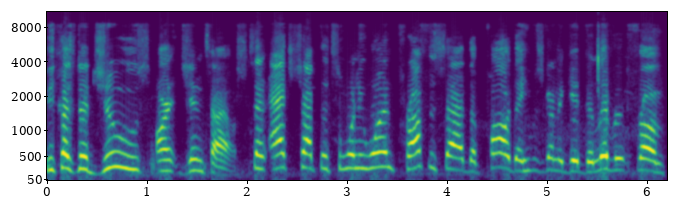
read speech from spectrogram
Because the Jews aren't Gentiles. In Acts chapter 21, prophesied to Paul that he was going to get delivered from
